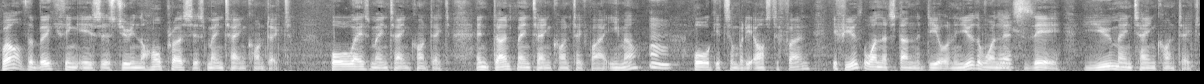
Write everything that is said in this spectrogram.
Well, the big thing is is during the whole process maintain contact. Always maintain contact and don't maintain contact via email or get somebody else to phone. If you're the one that's done the deal and you're the one that's there, you maintain contact.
